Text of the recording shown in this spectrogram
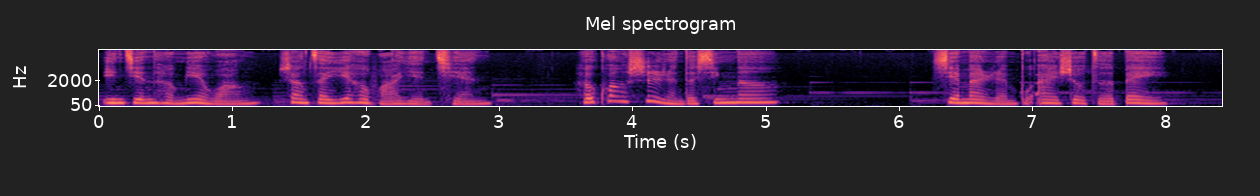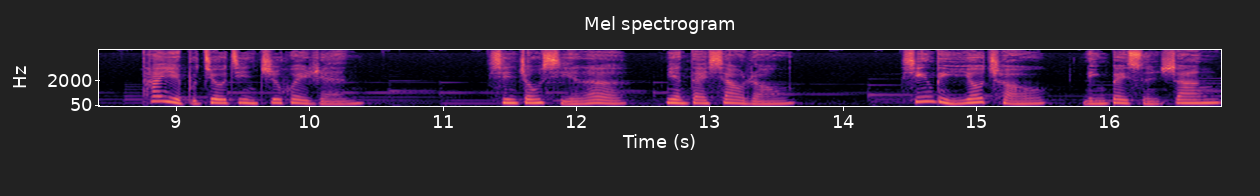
阴间和灭亡尚在耶和华眼前，何况世人的心呢？谢曼人不爱受责备。他也不就近智慧人，心中喜乐，面带笑容；心里忧愁，灵被损伤。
